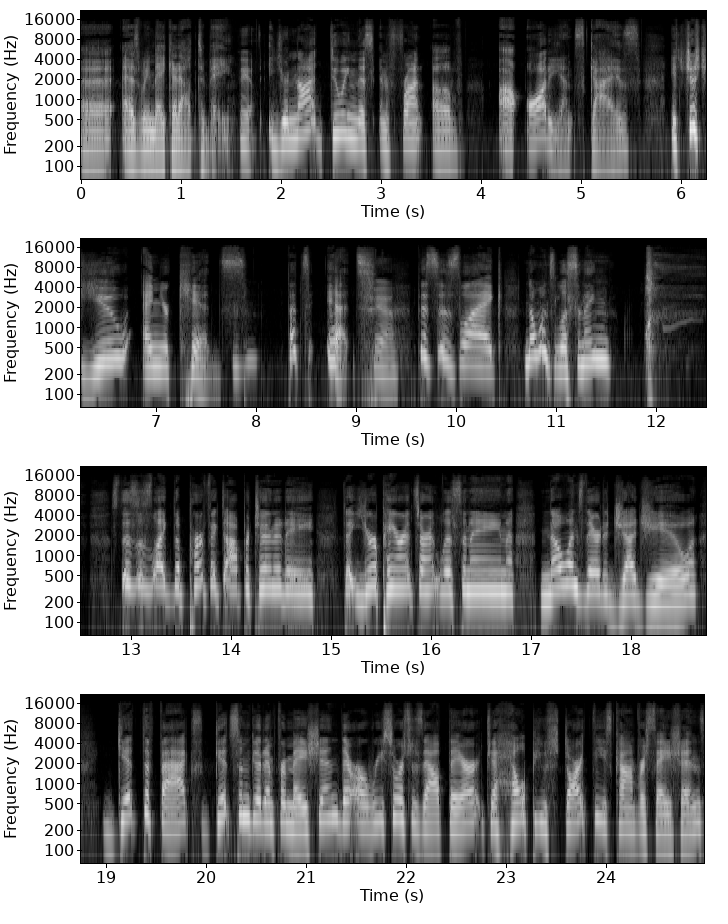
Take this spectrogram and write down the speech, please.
uh, as we make it out to be. Yeah. You're not doing this in front of an audience, guys. It's just you and your kids. That's it. Yeah. This is like no one's listening. So this is like the perfect opportunity that your parents aren't listening. No one's there to judge you. Get the facts, get some good information. There are resources out there to help you start these conversations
